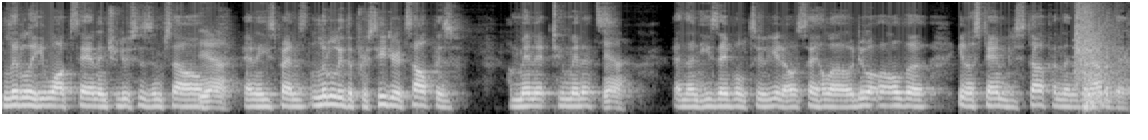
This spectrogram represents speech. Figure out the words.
Literally, he walks in, introduces himself, Yeah. and he spends literally the procedure itself is a minute, two minutes, Yeah. And then he's able to, you know, say hello, do all the, you know, standard stuff, and then get out of there.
